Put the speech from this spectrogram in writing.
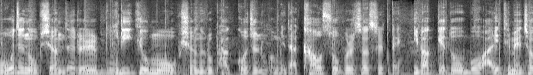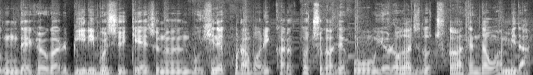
모든 옵션들을 무리 규모 옵션으로 바꿔주는 겁니다. 카오스 오브를 썼을 때. 이 밖에도 뭐 아이템에 적용될 결과를 미리 볼 수 있게 해주는 뭐 히네코라 머리카락도 추가되고 여러 가지도 추가가 된다고 합니다.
